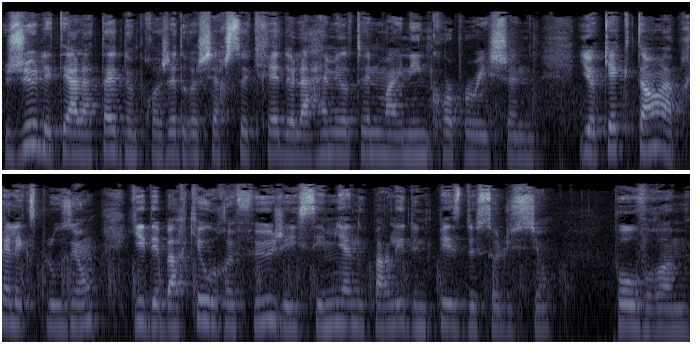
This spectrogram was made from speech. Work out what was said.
Jules était à la tête d'un projet de recherche secret de la Hamilton Mining Corporation. Il y a quelque temps après l'explosion, il est débarqué au refuge et il s'est mis à nous parler d'une piste de solution. Pauvre homme.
